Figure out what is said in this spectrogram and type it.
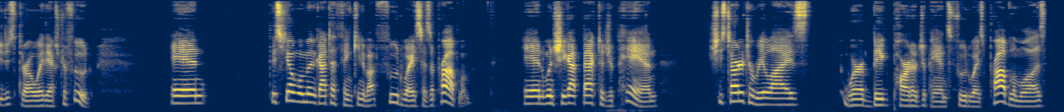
you just throw away the extra food. And this young woman got to thinking about food waste as a problem. And when she got back to Japan, she started to realize where a big part of Japan's food waste problem was,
